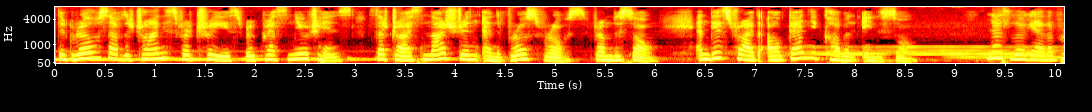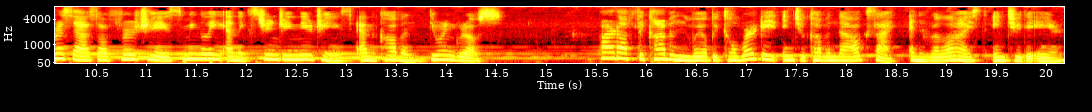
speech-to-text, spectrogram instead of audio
the growth of the Chinese fir trees requires nutrients such as nitrogen and phosphorus from the soil and destroy the organic carbon in the soil. Let's look at the process of fir trees mingling and exchanging nutrients and carbon during growth. Part of the carbon will be converted into carbon dioxide and released into the air.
